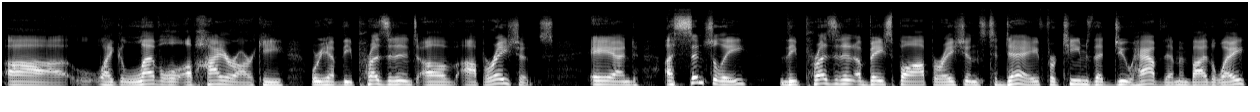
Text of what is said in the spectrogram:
uh, like level of hierarchy where you have the president of operations. And essentially, the president of baseball operations today for teams that do have them, and by the way,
